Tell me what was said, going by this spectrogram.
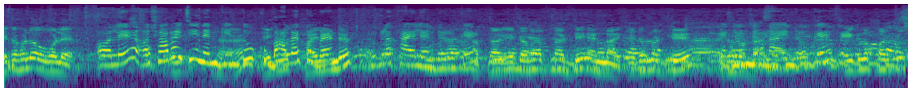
এটা হলো ওলে। অলে সবাই চিনেন কিন্তু খুব ভালো একটা ব্র্যান্ড থাইল্যান্ডের। থাইল্যান্ডের ওকে? আপনার এটা হলো আপনার ডে এন্ড নাইট এটা হলো ডে এটা হলো নাইট ওকে? এগুলো পার পিস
